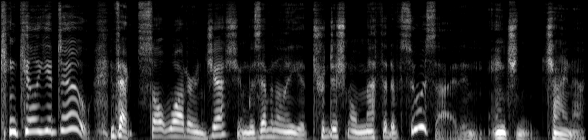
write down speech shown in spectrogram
can kill you too. In fact, saltwater ingestion was evidently a traditional method of suicide in ancient China,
